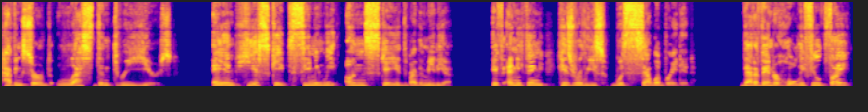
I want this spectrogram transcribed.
having served less than three years. And he escaped seemingly unscathed by the media. If anything, his release was celebrated. That Evander Holyfield fight?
